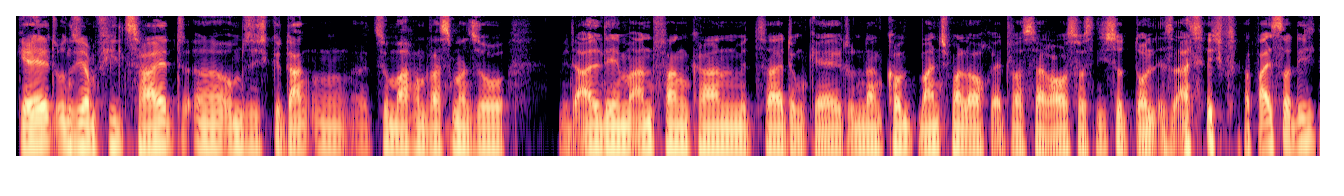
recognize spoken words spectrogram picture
Geld und sie haben viel Zeit, äh, um sich Gedanken äh, zu machen, was man so mit all dem anfangen kann, mit Zeit und Geld. Und dann kommt manchmal auch etwas heraus, was nicht so doll ist. Also ich weiß doch nicht,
